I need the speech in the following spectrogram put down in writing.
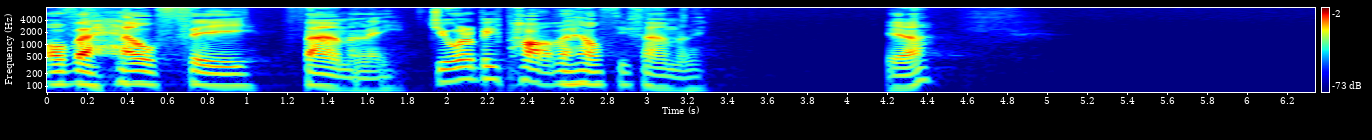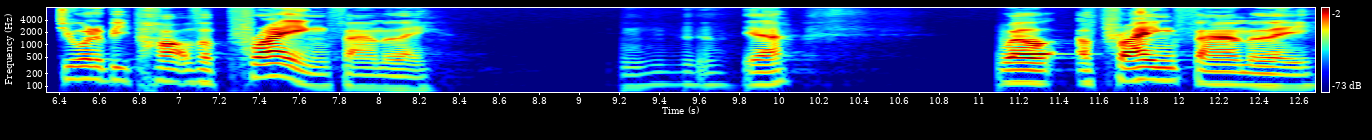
of a healthy family? Do you want to be part of a healthy family? Yeah? Do you want to be part of a praying family? Yeah? Well, a praying family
